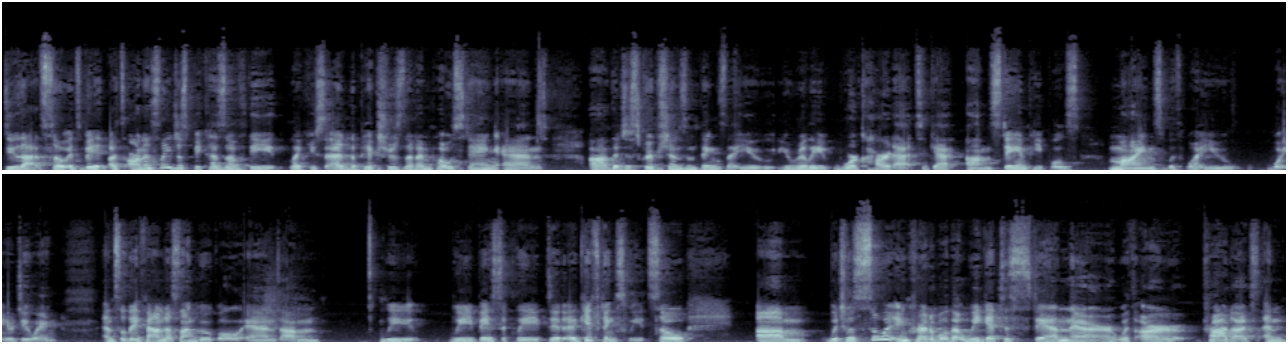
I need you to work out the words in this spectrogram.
do that? So it's ba- it's honestly just because of the like you said the pictures that i'm posting and uh, the descriptions and things that you you really work hard at to get um, stay in people's minds with what you what you're doing. And so they found us on google and um, we we basically did a gifting suite. So, um, which was so incredible that we get to stand there with our products and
